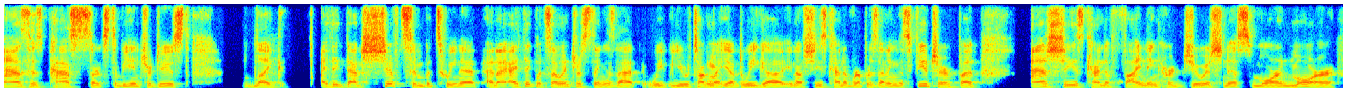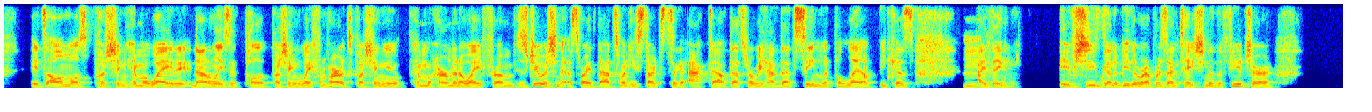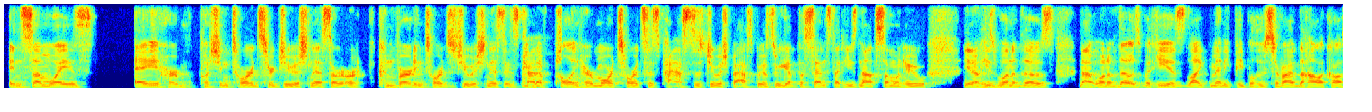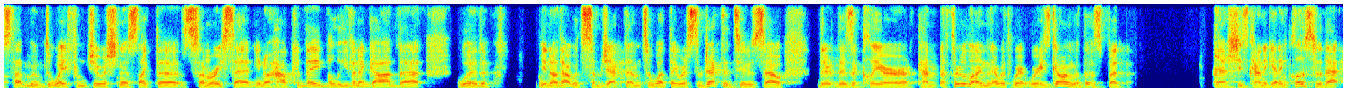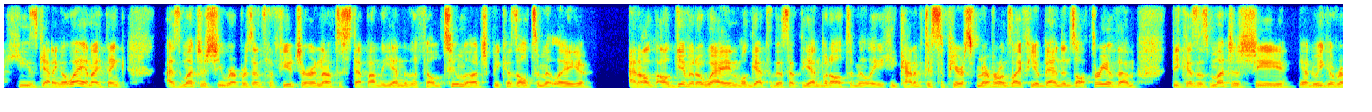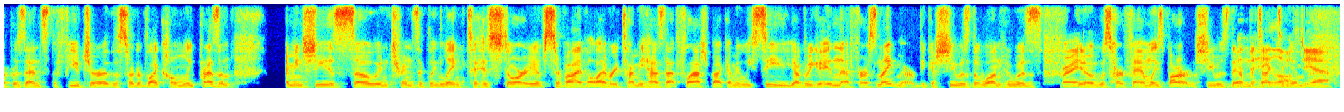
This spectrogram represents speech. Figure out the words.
as his past starts to be introduced, like I think that shifts him between it. And I, I, think what's so interesting is that we you were talking about Jadwiga, you know, she's kind of representing this future, but as she's kind of finding her Jewishness more and more, it's almost pushing him away. Not only is it pull, pushing away from her, it's pushing him Herman away from his Jewishness, right? That's when he starts to act out. That's where we have that scene with the lamp, because mm. I think if she's going to be the representation of the future, in some ways, a her pushing towards her Jewishness or, or converting towards Jewishness is kind mm-hmm. of pulling her more towards his past, his Jewish past, because we get the sense that he's not someone who, you know, he's one of those, not one of those, but he is like many people who survived the Holocaust that moved away from Jewishness. Like the summary said, you know, how could they believe in a God that would you know that would subject them to what they were subjected to so there, there's a clear kind of through line there with where, where he's going with this but as she's kind of getting closer to that, he's getting away. And I think as much as she represents the future, and not to step on the end of the film too much, because ultimately, and I'll, I'll give it away and we'll get to this at the end, but ultimately he kind of disappears from everyone's life. He abandons all three of them because as much as she, Jadwiga represents the future, the sort of like homely present, I mean, she is so intrinsically linked to his story of survival. Every time he has that flashback, I mean, we see Jadwiga in that first nightmare because she was the one who was, right. you know, it was her family's barn. She was there in protecting the him. Yeah.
